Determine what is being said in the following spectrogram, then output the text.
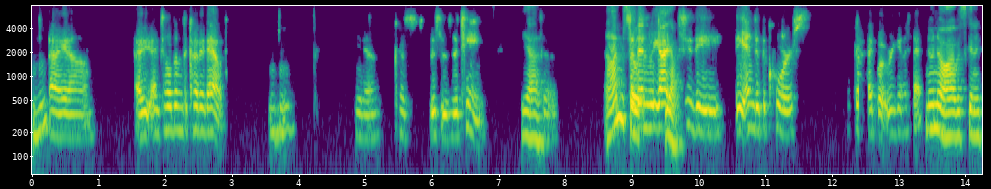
Mhm, I um, I, I told him to cut it out, mhm. you know, because this is the team. Yeah. So, I'm so so, then we got yeah. to the the end of the course. Go ahead, what were you gonna say? no, no, I was going to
